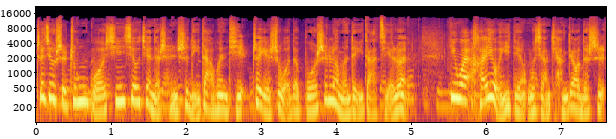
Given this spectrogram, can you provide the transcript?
这就是中国新修建的城市的一大问题，这也是我的博士论文的一大结论。另外，还有一点我想强调的是，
